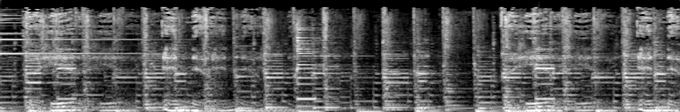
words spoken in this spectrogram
The here, here, and now. Here, here. And now.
